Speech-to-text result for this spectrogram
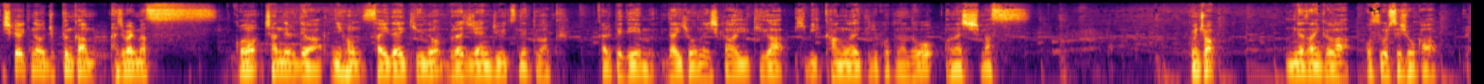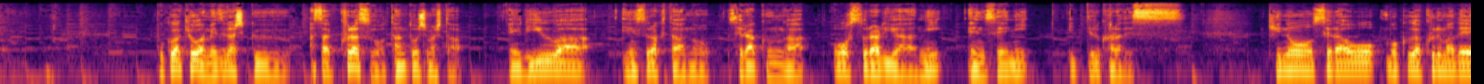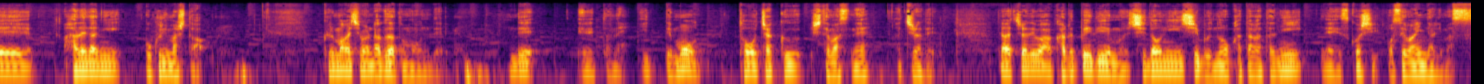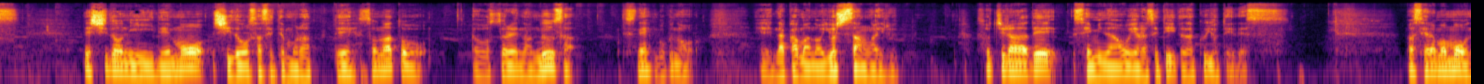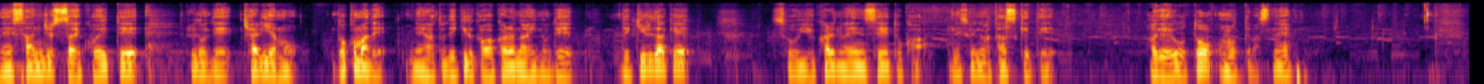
石川行きの10分間始まります。このチャンネルでは日本最大級のブラジリアン柔術ネットワークカルペディエム代表の石川由紀が日々考えていることなどをお話しします。こんにちは。皆さんいかがお過ごしでしょうか？僕は今日は珍しく朝クラスを担当しました。え理由はインストラクターのセラ君がオーストラリアに遠征に行ってるからです。昨日セラを僕が車で羽田に送りました。車が一番楽だと思うんで。でえー、っとね行っても到着してますね。あちらで。であちらではカルペディエムシドニー支部の方々に、えー、少しお世話になります。でシドニーでも指導させてもらってその後オーストラリアのヌーサですね。僕の仲間のヨシさんがいる。そちらでセミナーをやらせていただく予定です、まあ、セラももうね30歳超えてるのでキャリアもどこまでねあとできるかわからないのでできるだけそういう彼の遠征とか、ね、そういうのは助けてあげようと思ってますね。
